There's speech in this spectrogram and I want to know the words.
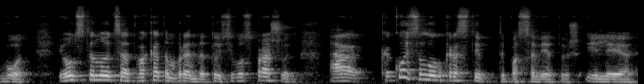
Вот. И он становится адвокатом бренда. То есть его спрашивают, а какой салон красоты ты посоветуешь? Или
